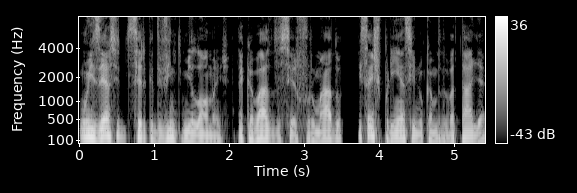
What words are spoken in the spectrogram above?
Um exército de cerca de 20 mil homens, acabado de ser formado e sem experiência no campo de batalha,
